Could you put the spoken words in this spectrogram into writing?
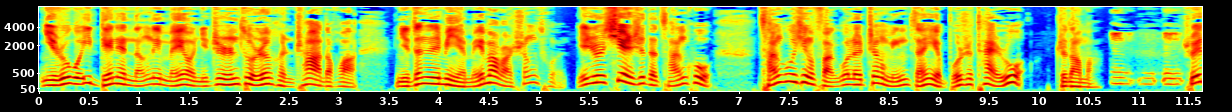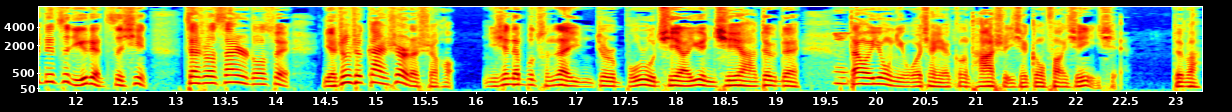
你如果一点点能力没有，你这人做人很差的话，你在那边也没办法生存。也就是说，现实的残酷，残酷性反过来证明咱也不是太弱，知道吗？嗯嗯嗯。所以对自己有点自信。再说三十多岁。也正是干事儿的时候，你现在不存在就是哺乳期啊、孕期啊，对不对？嗯。单位用你，我想也更踏实一些，更放心一些，对吧？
